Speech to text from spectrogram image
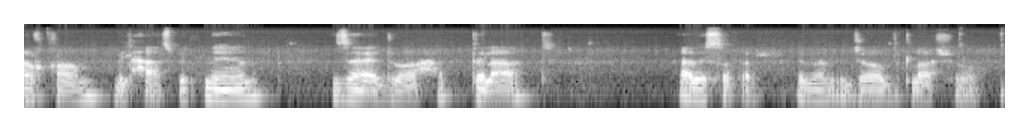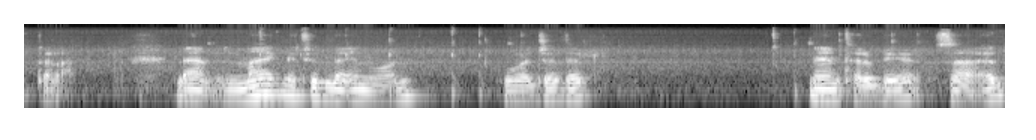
أرقام بالحاسب. اثنين زائد واحد ثلاث. هذه صفر. إذا الجواب بيطلع شو؟ ثلاث. الآن ال magnitude ل n1 هو جذر اثنين تربيع زائد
